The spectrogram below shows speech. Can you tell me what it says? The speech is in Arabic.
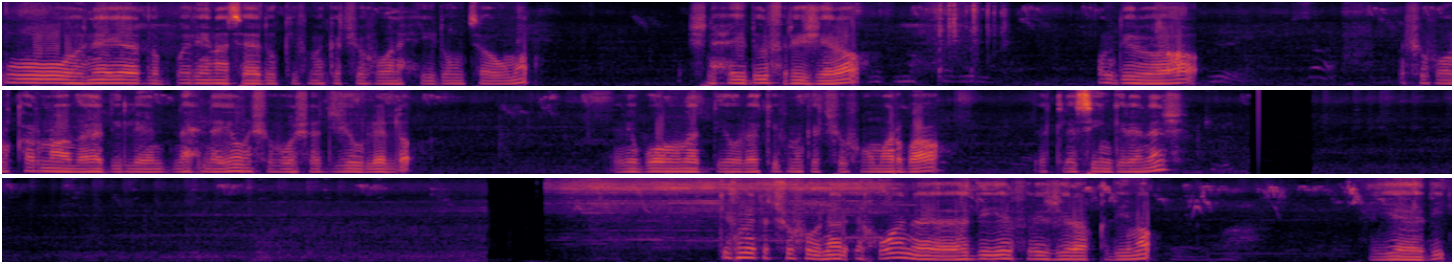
وهنايا هاد البويلينات هادو كيف ما كتشوفوا نحيدوهم حتى هما. باش نحيدو الفريجيرا. ونديروها. نشوفو نقارنوها مع هادي اللي عندنا حنايا ونشوفو واش هتجي ولا لا. يعني بولونات ديالها كيف ما كتشوفوا هما ربعة. ثلاثين كراناج كيف ما كتشوفوا هنا الإخوان هذه هي الفريجيرة القديمة. هي هذه.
